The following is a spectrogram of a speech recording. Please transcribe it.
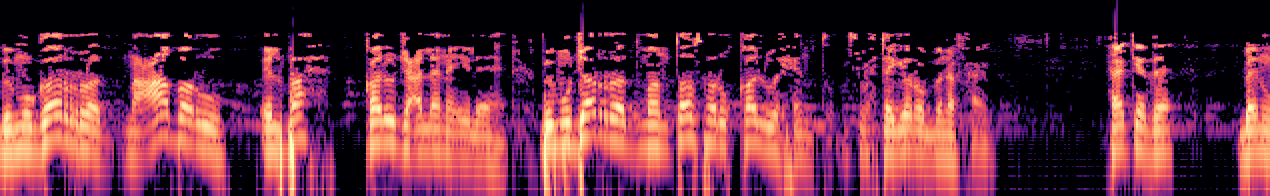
بمجرد ما عبروا البحر قالوا اجعل لنا إلها. بمجرد ما انتصروا قالوا حنطة. مش محتاجين ربنا في حاجة. هكذا بنو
